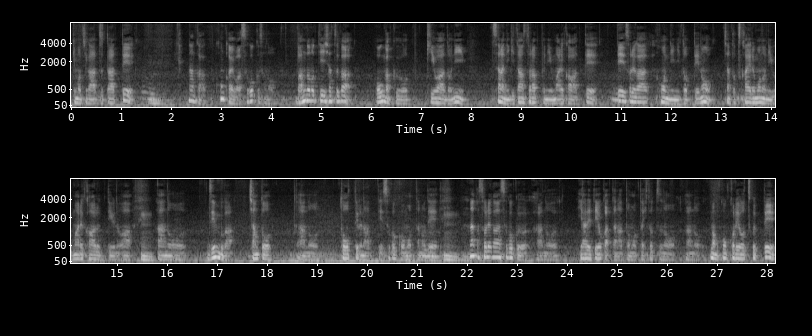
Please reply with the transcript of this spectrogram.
気持ちがずっとあってなんか今回はすごくそのバンドの T シャツが音楽をキーワードにさらにギターストラップに生まれ変わってでそれが本人にとってのちゃんと使えるものに生まれ変わるっていうのはうん。あの全部がちゃんとあの通ってるなってすごく思ったので、うんなんかそれがすごくあのやれてよかったなと思った一つのあの、まあ、ここれを作って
